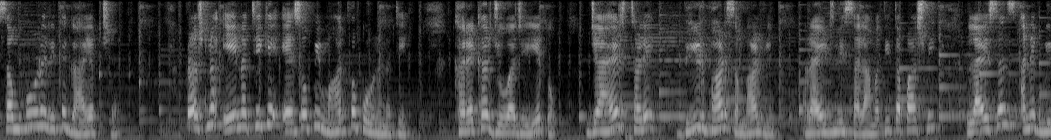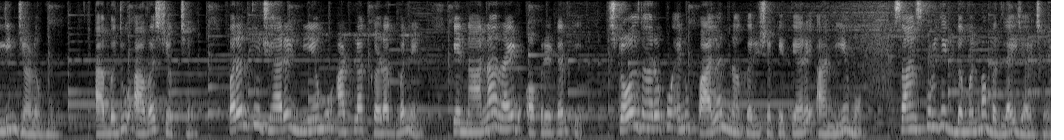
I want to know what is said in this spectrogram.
સંપૂર્ણ રીતે ગાયબ છે. પ્રશ્ન એ નથી કે એસઓપી મહત્વપૂર્ણ નથી. ખરેખર જોવા જઈએ તો જાહેર સ્થળે ભીડભાડ સંભાળવી રાઇડ્સની સલામતી તપાસવી, લાયસન્સ અને બિલિંગ જાળવવું. આ બધું આવશ્યક છે. પરંતુ જ્યારે નિયમો આટલા કડક બને કે નાના રાઇડ ઓપરેટર કે સ્ટોલ ધારકો એનું પાલન ન કરી શકે ત્યારે આ નિયમો સાંસ્કૃતિક દમનમાં બદલાઈ જાય છે.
